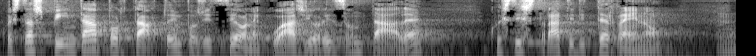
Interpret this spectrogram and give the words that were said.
Questa spinta ha portato in posizione quasi orizzontale questi strati di terreno, mm,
